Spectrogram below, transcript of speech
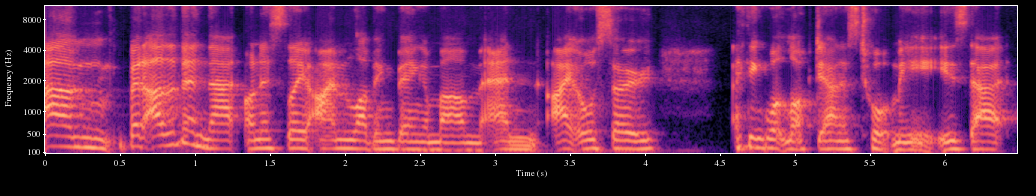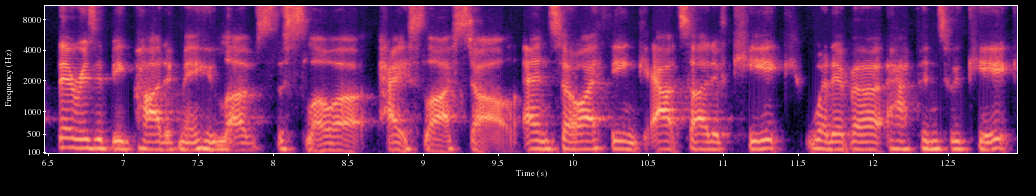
Um, but other than that, honestly, I'm loving being a mum, and I also I think what lockdown has taught me is that there is a big part of me who loves the slower pace lifestyle. And so I think outside of kick, whatever happens with kick,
